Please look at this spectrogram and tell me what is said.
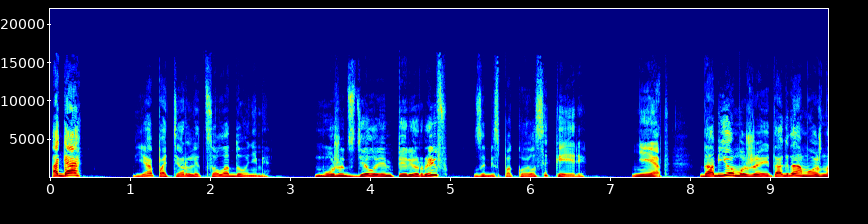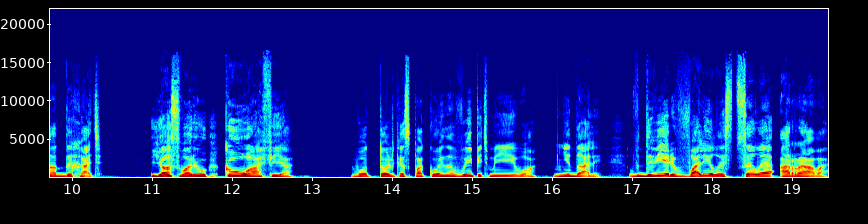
«Ага!» Я потер лицо ладонями. «Может, сделаем перерыв?» — забеспокоился Кэрри. «Нет, добьем уже, и тогда можно отдыхать». «Я сварю кауафия». Вот только спокойно выпить мне его не дали. В дверь ввалилась целая орава.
